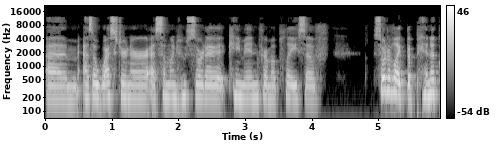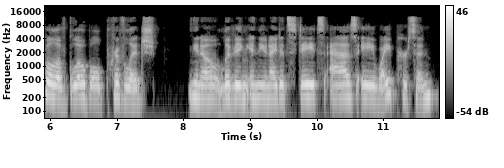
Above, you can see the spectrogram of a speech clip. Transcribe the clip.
um, as a Westerner, as someone who sort of came in from a place of, sort of like the pinnacle of global privilege, you know, living in the United States as a white person.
